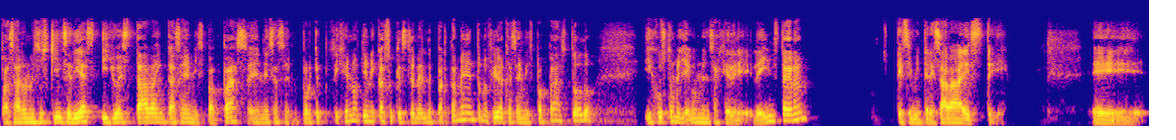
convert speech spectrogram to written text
pasaron esos 15 días y yo estaba en casa de mis papás en esas, porque dije, no, tiene caso que esté en el departamento, me fui a casa de mis papás, todo, y justo me llega un mensaje de Instagram que si me interesaba este, eh,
